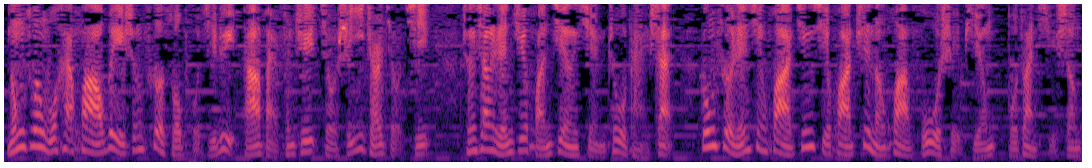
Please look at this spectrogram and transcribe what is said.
农村无害化卫生厕所普及率达百分之九十一点九七，城乡人居环境显著改善。公厕人性化、精细化、智能化服务水平不断提升。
